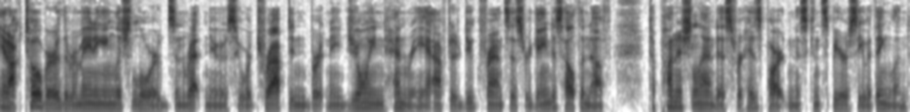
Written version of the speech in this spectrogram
In October, the remaining English lords and retinues who were trapped in Brittany joined Henry after Duke Francis regained his health enough to punish Landais for his part in this conspiracy with England,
